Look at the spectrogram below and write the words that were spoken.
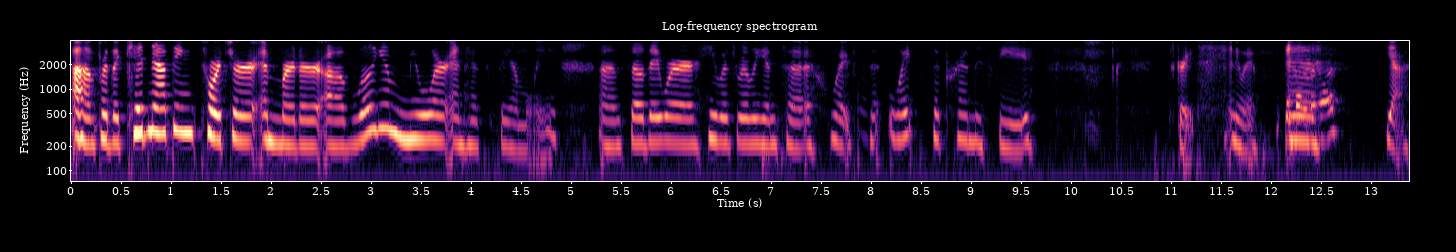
Um, for the kidnapping, torture, and murder of William Mueller and his family. Um, so they were, he was really into white, white supremacy. It's great. Anyway. Eh, yeah.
